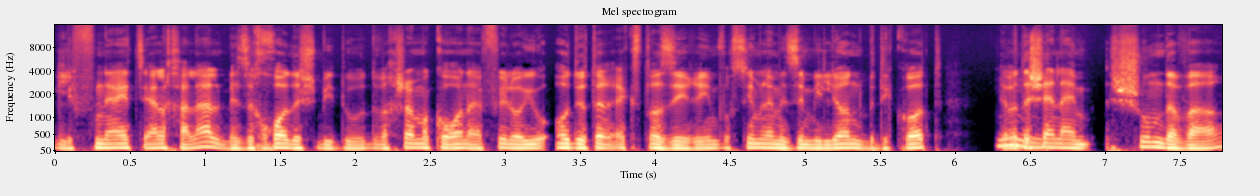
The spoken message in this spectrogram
לפני היציאה לחלל באיזה חודש בידוד, ועכשיו עם הקורונה אפילו היו עוד יותר אקסטרה זהירים, ועושים להם איזה מיליון בדיקות, לוודא Mm. שאין להם שום דבר,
